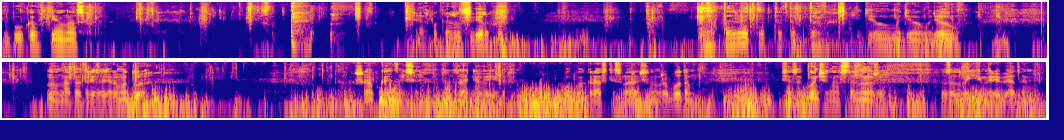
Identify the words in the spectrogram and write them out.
буковки у нас. Сейчас покажу сверху. Идем, идем, идем. Ну, надо отрезать арматуру. Шапка это все заднего вида. По покраске сварочным работам. Все закончено, остальное уже за другими ребятами.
